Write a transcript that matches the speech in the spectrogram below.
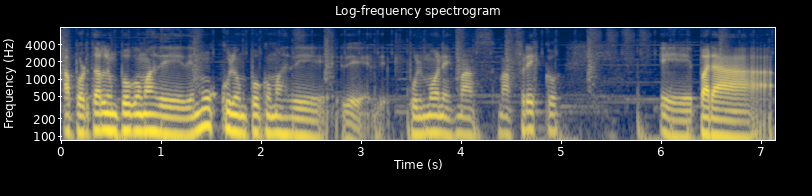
aportarle un poco más de, músculo, un poco más de, pulmones más, más frescos eh, para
